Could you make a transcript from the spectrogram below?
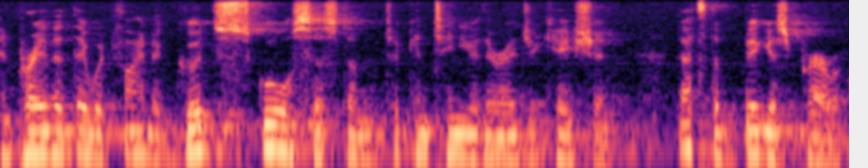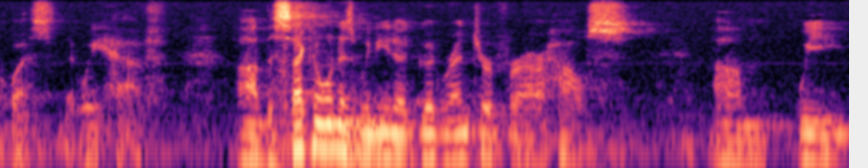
and pray that they would find a good school system to continue their education. That's the biggest prayer request that we have. Uh, the second one is we need a good renter for our house. Um, we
